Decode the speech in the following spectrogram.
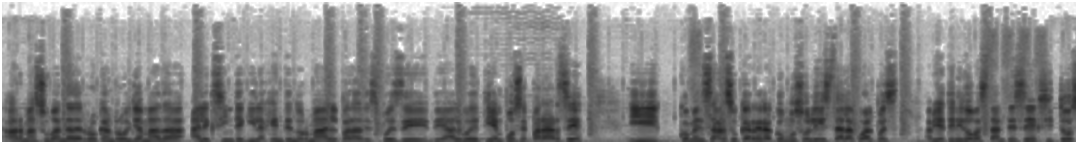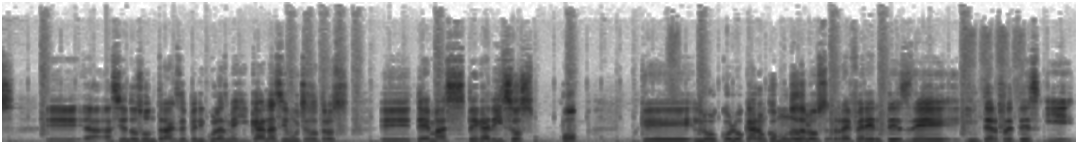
arma su banda de rock and roll llamada Alex Intec y la gente normal para después de, de algo de tiempo separarse y comenzar su carrera como solista, la cual pues había tenido bastantes éxitos, eh, haciendo soundtracks de películas mexicanas y muchos otros eh, temas pegadizos, pop, que lo colocaron como uno de los referentes de intérpretes y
